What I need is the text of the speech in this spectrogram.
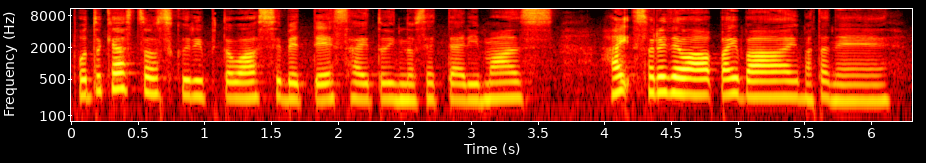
ポッドキャストのスクリプトはすべてサイトに載せてあります。はい、それではバイバイ。またね。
